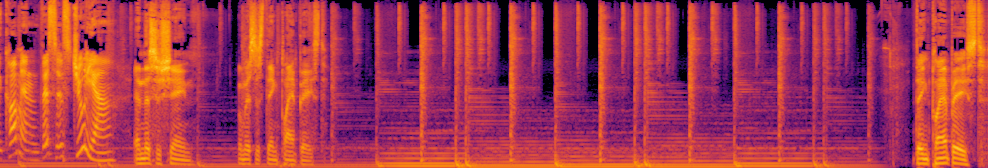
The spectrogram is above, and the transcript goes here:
Willkommen, this is Julia. And this is Shane. And this is Think Plant Based. Think Plant Based.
